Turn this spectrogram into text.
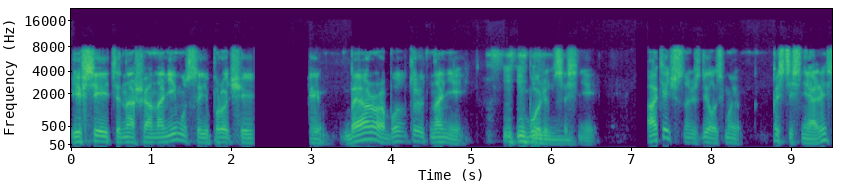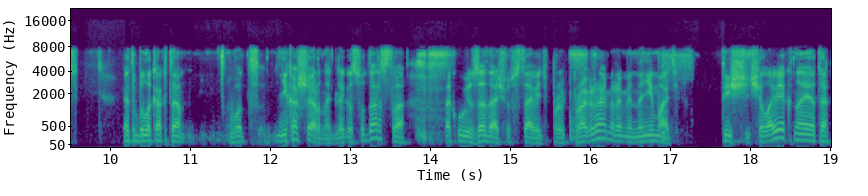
и все эти наши анонимусы и прочие БР работают на ней, борются с ней. А отечественную сделать мы постеснялись. Это было как-то вот не кошерно для государства такую задачу ставить программерами, нанимать тысячи человек на это,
